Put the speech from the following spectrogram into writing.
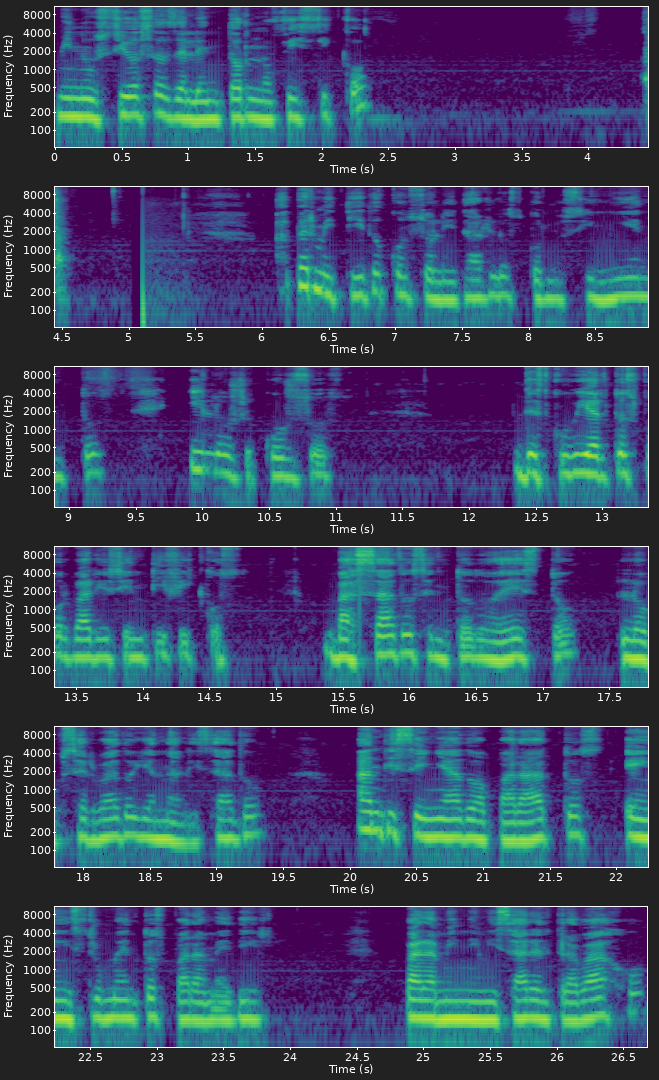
minuciosas del entorno físico, ha permitido consolidar los conocimientos y los recursos descubiertos por varios científicos. Basados en todo esto, lo observado y analizado, han diseñado aparatos e instrumentos para medir, para minimizar el trabajo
